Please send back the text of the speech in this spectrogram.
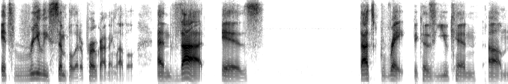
it's really simple at a programming level. And that is that's great because you can um,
